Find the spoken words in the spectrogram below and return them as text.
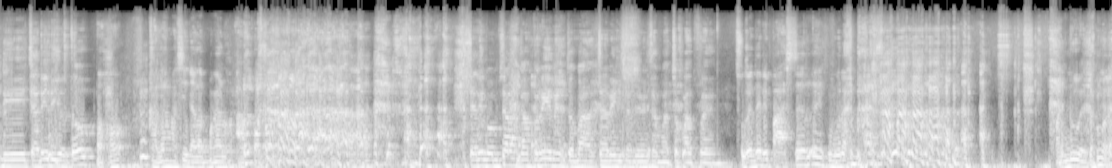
dicari di YouTube. Oh, kalian masih dalam pengaruh apa? Cari bomcel langkah peri nih. Coba cari sendiri sama coklat friend. Sukanya di pasteur, eh kuburan pasteur. pandu ya teman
